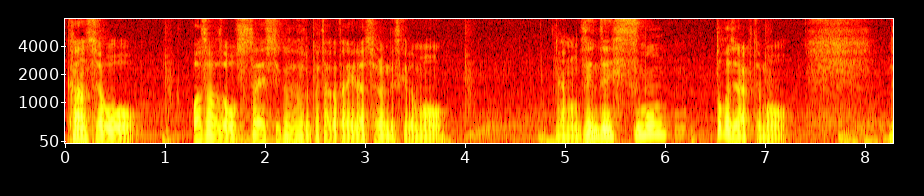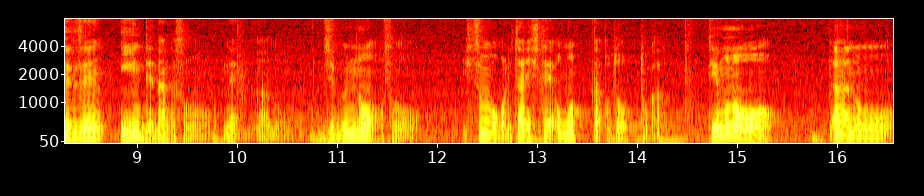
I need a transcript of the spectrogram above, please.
感謝をわざわざお伝えしてくださる方々がいらっしゃるんですけどもあの全然質問とかじゃなくても全然いいんでなんかそのねあの自分のその質問箱に対して思ったこととかっていうものをあの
